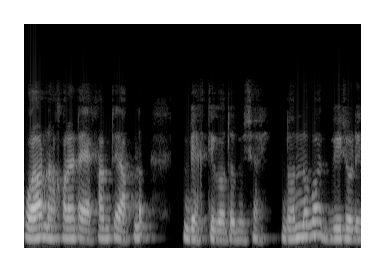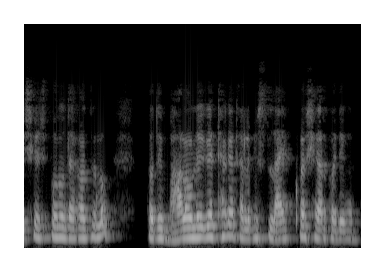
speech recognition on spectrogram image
করা না করা এটা একান্তই আপনার ব্যক্তিগত বিষয়। ধন্যবাদ। ভিডিওটি শেষ পর্যন্ত দেখার জন্য। যদি ভালো লেগে থাকে তাহলে প্লিজ লাইক করে শেয়ার করে দেবেন।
